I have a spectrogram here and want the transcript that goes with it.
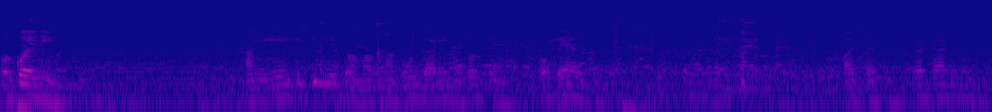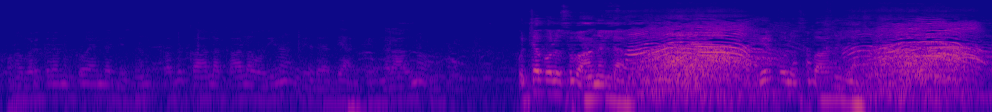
وہ کوئی نہیں۔ ہم یہ اسی لیے تو ہم اپنا فون گاڑی میں سوٹتے ہیں۔ وہ پہ اچھا اچھا۔ اچھا کو اندر جس نے کب کالا کالا ہو رہی نا دھیان پہ ناراض نہ ہو اچھا بولو سبحان اللہ پھر بولو سبحان اللہ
